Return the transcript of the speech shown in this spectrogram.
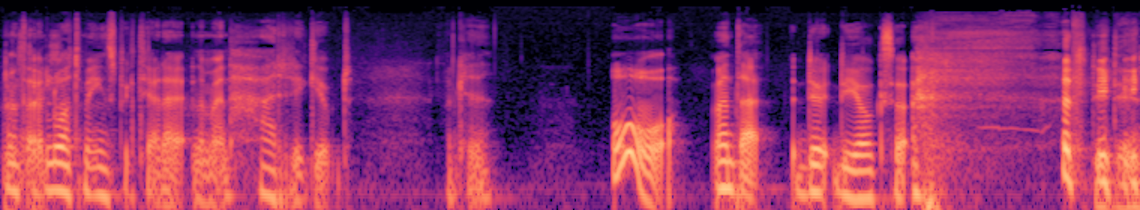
Vänta, låt mig inspektera det. Nej men herregud. Okej. Åh, vänta. Det, det är också. Det är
